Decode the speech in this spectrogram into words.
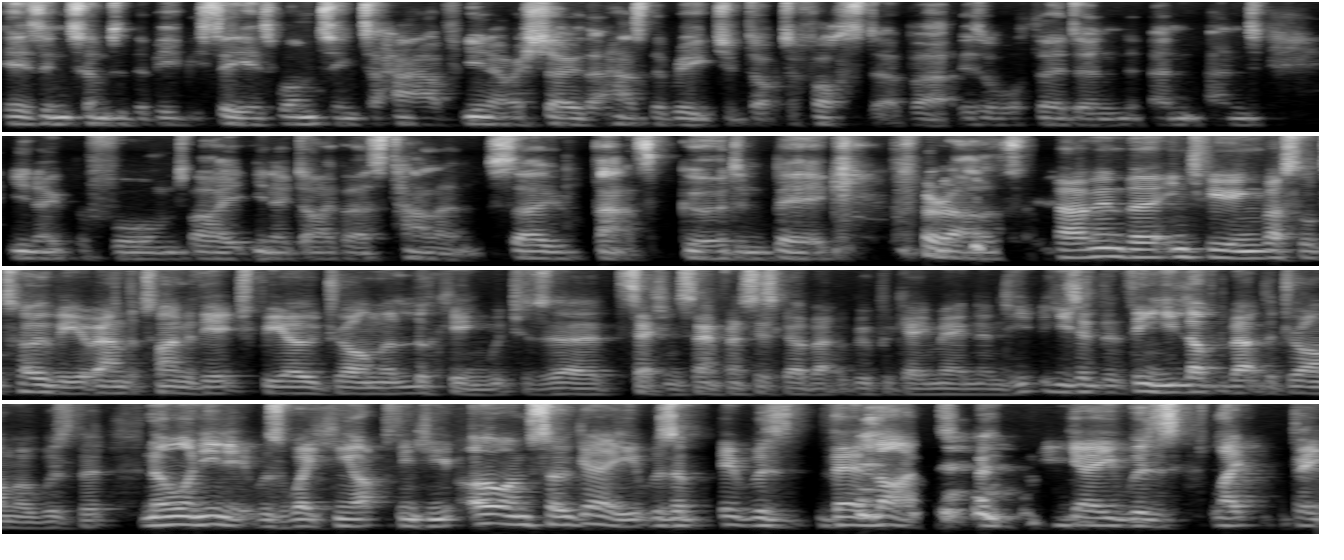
is in terms of the BBC is wanting to have you know a show that has the reach of Dr. Foster, but is authored and and and you know performed by you know diverse talent. So that's good and big for us. remember interviewing Russell Tovey around the time of the HBO drama Looking, which is a set in San Francisco about a group of gay men, and he, he said the thing he loved about the drama was that no one in it was waking up thinking, "Oh, I'm so gay." It was a it was their life. and gay was like they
